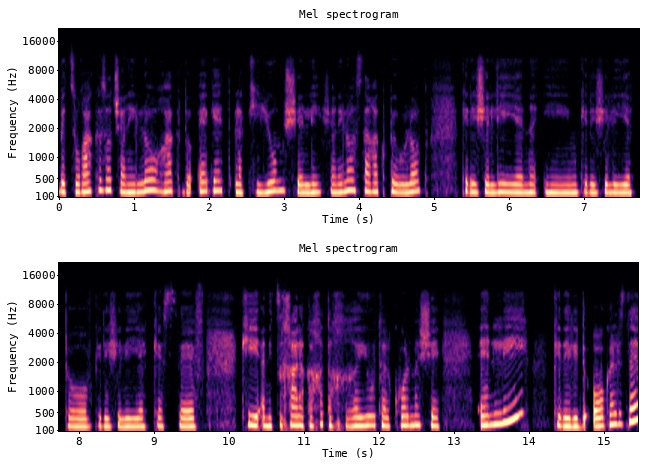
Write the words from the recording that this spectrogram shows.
בצורה כזאת שאני לא רק דואגת לקיום שלי, שאני לא עושה רק פעולות כדי שלי יהיה נעים, כדי שלי יהיה טוב, כדי שלי יהיה כסף, כי אני צריכה לקחת אחריות על כל מה שאין לי. כדי לדאוג על זה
